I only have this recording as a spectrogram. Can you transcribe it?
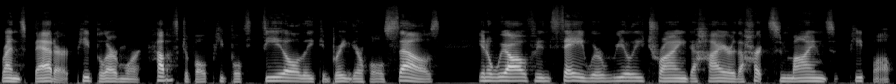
runs better. People are more comfortable. People feel they can bring their whole selves. You know, we often say we're really trying to hire the hearts and minds of people.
